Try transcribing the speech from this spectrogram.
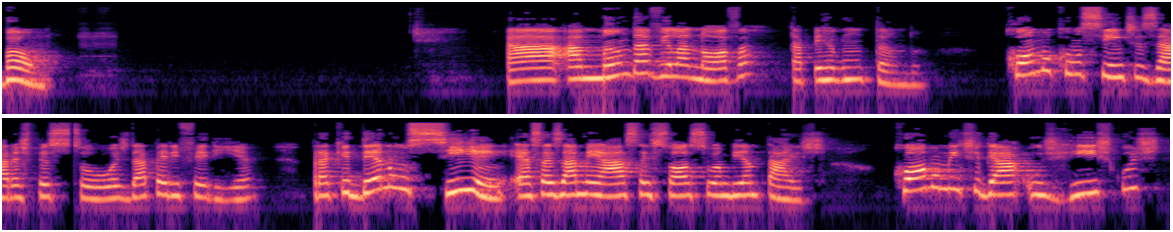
Bom, a Amanda Villanova está perguntando como conscientizar as pessoas da periferia para que denunciem essas ameaças socioambientais, como mitigar os riscos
